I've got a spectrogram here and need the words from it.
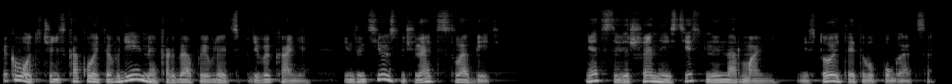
Так вот, через какое-то время, когда появляется привыкание, интенсивность начинает слабеть. Это совершенно естественно и нормально, не стоит этого пугаться.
